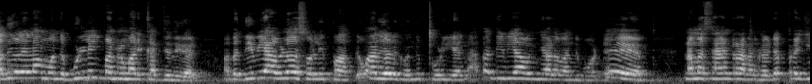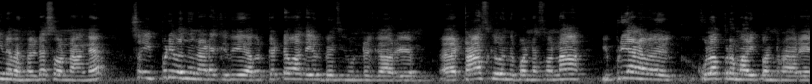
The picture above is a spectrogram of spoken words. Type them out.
அதுகளெல்லாம் வந்து புல்லிங் பண்ற மாதிரி கத்துதுகள். அப்ப திவ்யாவில் சொல்லி பார்த்தும் அதுகளுக்கு வந்து புரியல. அப்ப திவ்யா இந்தியாவில் வந்து போட்டு நம்ம சாண்ட்ரா அவர்கள்ட்ட பிரஜின் அவர்கள்ட்ட சொன்னாங்க. ஸோ இப்படி வந்து நடக்குது. அவர் கெட்ட வார்த்தைகள் பேசி கொண்டிருக்காரு. டாஸ்க் வந்து பண்ண சொன்னால் இப்படியான குழப்புற மாதிரி பண்ணுறாரு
